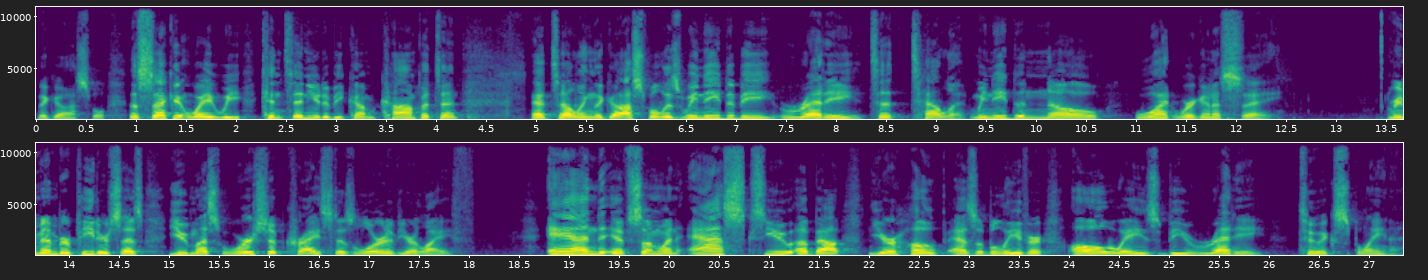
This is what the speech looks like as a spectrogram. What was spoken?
the gospel. The second way we continue to become competent at telling the gospel is we need to be ready to tell it. We need to know what we're going to say. Remember, Peter says you must worship Christ as Lord of your life. And if someone asks you about your hope as a believer, always be ready to explain it.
